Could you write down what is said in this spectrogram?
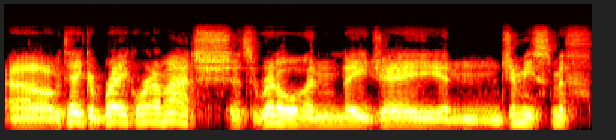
Uh, we take a break. We're in a match. It's Riddle and AJ and Jimmy Smith,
